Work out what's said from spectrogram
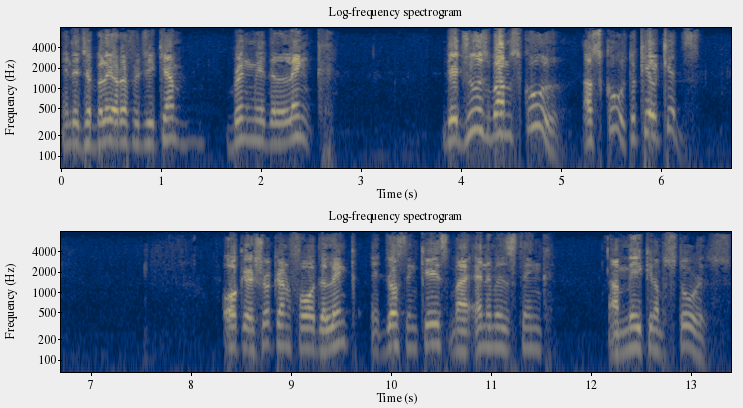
in the Jabalia refugee camp. Bring me the link. The Jews bombed school, a school to kill kids. Okay, shukran for the link, just in case my enemies think I'm making up stories.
